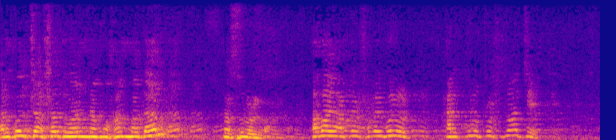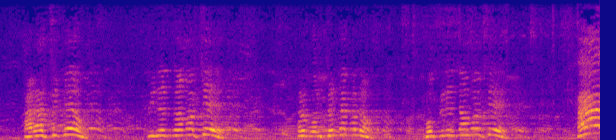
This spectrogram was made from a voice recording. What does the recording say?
আর বলছে আসাদু মুহাম্মাদ আর রাসূলুল্লাহ। সবাই আপনারা সবাই বলুন, আর কোনো প্রশ্ন আছে? আর আছে কেউ? পীরের নাম আছে? আরে বলছেন না কেন? ফকরির নাম আছে? হ্যাঁ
